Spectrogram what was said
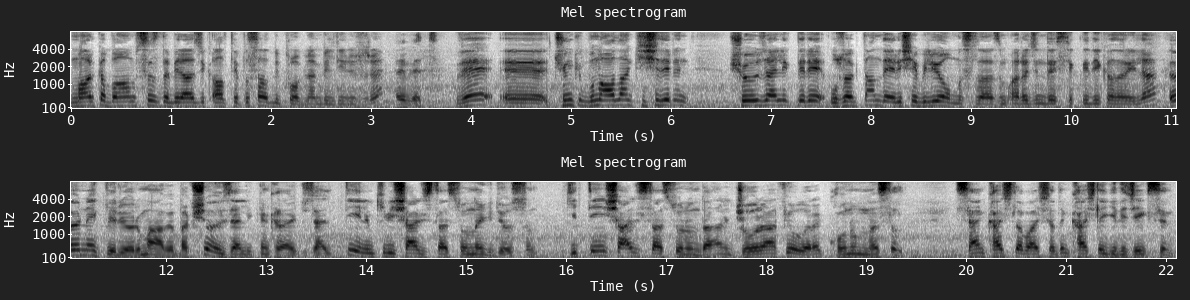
marka bağımsız da birazcık altyapısal bir problem bildiğin üzere. Evet. Ve e, çünkü bunu alan kişilerin şu özelliklere uzaktan da erişebiliyor olması lazım aracın desteklediği kadarıyla. Örnek veriyorum abi bak şu özellik ne kadar güzel. Diyelim ki bir şarj istasyonuna gidiyorsun. Gittiğin şarj istasyonunda hani coğrafi olarak konum nasıl? Sen kaçla başladın, kaçla gideceksin?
